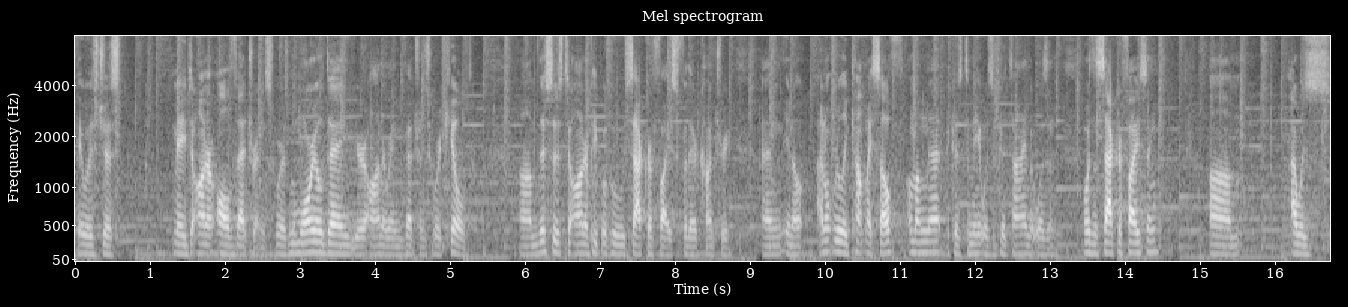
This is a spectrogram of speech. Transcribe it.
it was just made to honor all veterans. Whereas Memorial Day, you're honoring veterans who were killed. Um, this is to honor people who sacrifice for their country. And you know, I don't really count myself among that because to me it was a good time. It wasn't, I wasn't sacrificing. Um, I was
